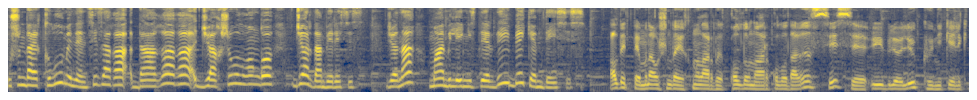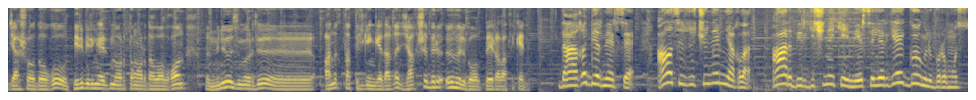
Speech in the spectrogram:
Ушундай кылуу менен сиз ага дагы ага жакшы болгонго жардам бересиз жана мамилеңиздерди бекемдейсиз албетте мына ушундай ыкмаларды колдонуу аркылуу дагы сиз э, үй бүлөлүк никелик жашоодогу бири бириңердин ортоңордо болгон мүнөзүңөрдү э, аныктап билгенге дагы жакшы бир өбөлгө болуп бере алат экен. Дагы бир нерсе ал сиз үчүн эмне кылат? Ар бир кичинекей нерселерге көңүл буруңуз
